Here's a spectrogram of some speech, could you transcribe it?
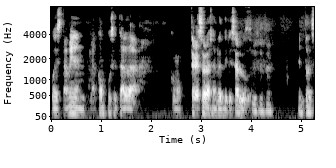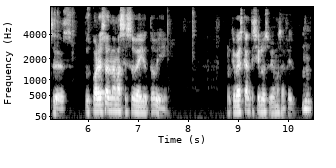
pues también la compu se tarda como 3 horas en renderizarlo, güey. Sí, sí, sí. Entonces, pues por eso nada más se sube a YouTube y... Porque ves que antes sí lo subíamos a Facebook.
